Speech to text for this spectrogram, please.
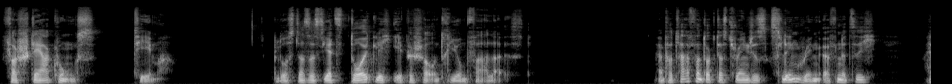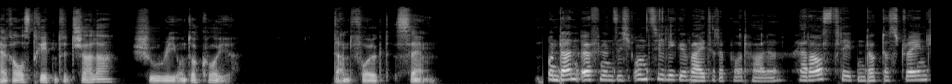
Verstärkungsthema. Bloß, dass es jetzt deutlich epischer und triumphaler ist. Ein Portal von Dr. Stranges Sling Ring öffnet sich, heraustreten T'Challa, Shuri und Okoye. Dann folgt Sam, und dann öffnen sich unzählige weitere Portale. Heraustreten Dr. Strange,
